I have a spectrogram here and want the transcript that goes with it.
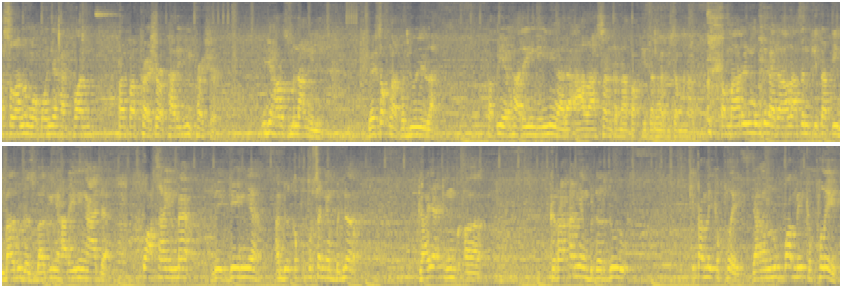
selalu ngomongnya have fun tanpa pressure. Hari ini pressure. Ini harus menang ini. Besok nggak peduli lah. Tapi yang hari ini ini nggak ada alasan kenapa kita nggak bisa menang. Kemarin mungkin ada alasan kita tim baru dan sebagainya. Hari ini nggak ada. Kuasain map, game-nya, ambil keputusan yang benar. Gaya eh, gerakan yang benar dulu kita make a play. Jangan lupa make a play.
